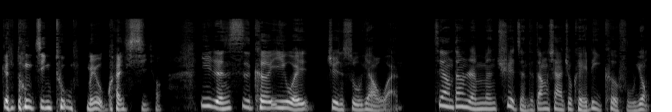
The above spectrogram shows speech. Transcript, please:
跟东京都没有关系哦，一人四颗伊维菌素药丸，这样当人们确诊的当下就可以立刻服用。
